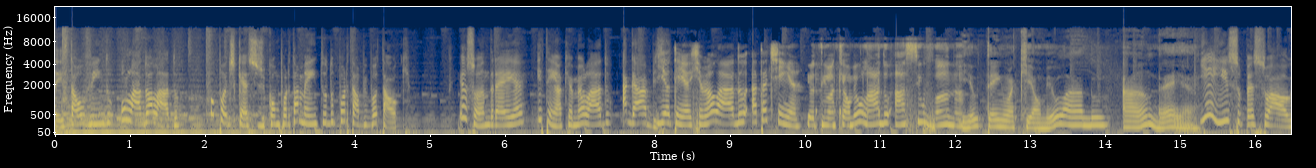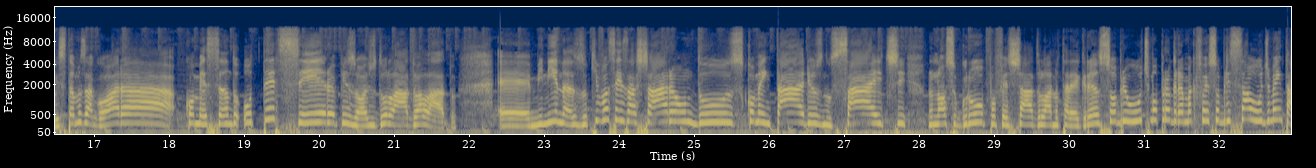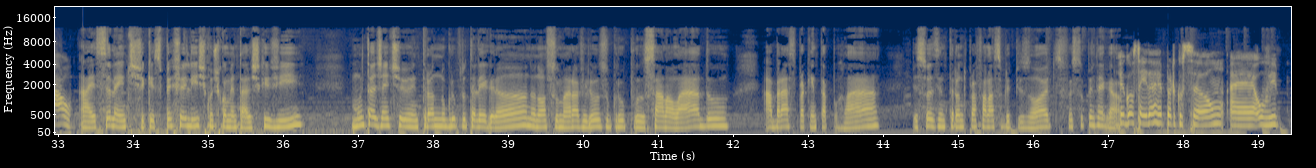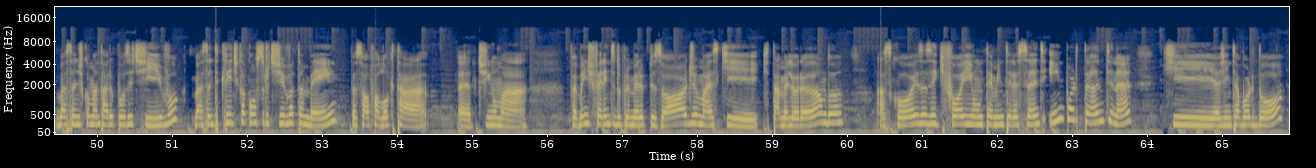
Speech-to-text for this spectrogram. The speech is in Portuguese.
Você está ouvindo o Lado a Lado, o podcast de comportamento do portal Bibotalk. Eu sou a Andrea e tenho aqui ao meu lado a Gabi. E eu tenho aqui ao meu lado a Tatinha. Eu tenho aqui ao meu lado a Silvana. E eu tenho aqui ao meu lado a Andrea. E é isso, pessoal. Estamos agora começando o terceiro episódio do Lado a Lado. É, meninas, o que vocês acharam dos comentários no site, no nosso grupo fechado lá no Telegram, sobre o último programa que foi sobre saúde mental? Ah, excelente. Fiquei super feliz com os comentários que vi. Muita gente entrando no grupo do Telegram, no nosso maravilhoso grupo Sala ao Lado. Abraço para quem tá por lá. Pessoas entrando para falar sobre episódios, foi super legal. Eu gostei da repercussão, é, ouvi bastante comentário positivo, bastante crítica construtiva também. O pessoal falou que tá, é, tinha uma. Foi bem diferente do primeiro episódio, mas que, que tá melhorando as coisas e que foi um tema interessante e importante, né? Que a gente abordou.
